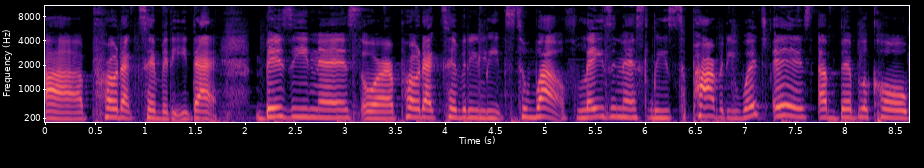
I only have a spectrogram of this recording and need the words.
uh, productivity, that busyness or productivity leads to wealth, laziness leads to poverty, which is a biblical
